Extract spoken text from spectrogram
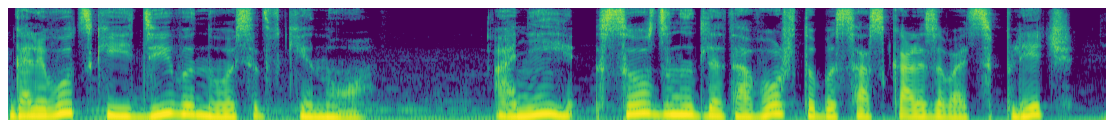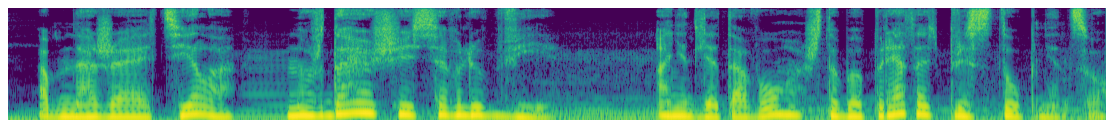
голливудские дивы носят в кино. Они созданы для того, чтобы соскальзывать с плеч, обнажая тело, нуждающееся в любви, а не для того, чтобы прятать преступницу.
